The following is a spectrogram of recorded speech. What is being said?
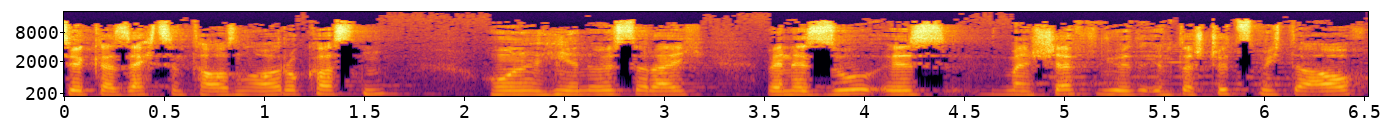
circa 16.000 Euro kosten. Und hier in Österreich, wenn es so ist, mein Chef würde, unterstützt mich da auch,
